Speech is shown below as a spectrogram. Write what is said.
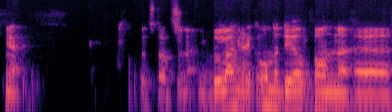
Ja, dat is, dat is een belangrijk onderdeel van uh, eh,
